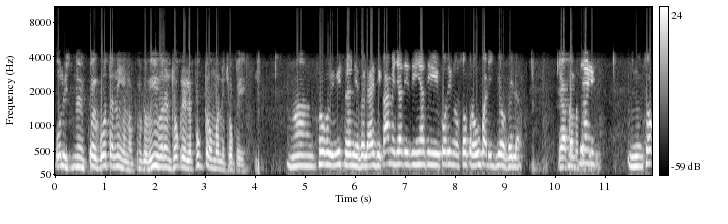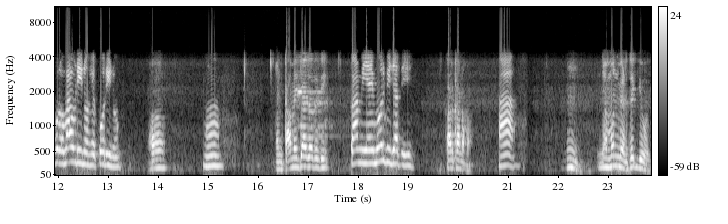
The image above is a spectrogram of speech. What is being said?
પોલીસને કોઈ ગોતા નહીં એમાં. કેમ કે વી વર્ષની છોકરી એટલે પુખ્ત ઉંમરની છોકરી. હા છોકરી વીસ વર્ષની પેલા અહીંથી કામે જતી હતી અહીંયાથી કોરીનો છોકરો ઉપાડી ગયો પેલા ક્યાં કામ છોકરો વાવડીનો છે કોરીનો. હા. હા. અને કામે ક્યાં જતી હતી? કામી અહીં મોરબી જતી. કારખાનામાં? હા. હમ ત્યાં મનમેળ થઈ ગયો હોય.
